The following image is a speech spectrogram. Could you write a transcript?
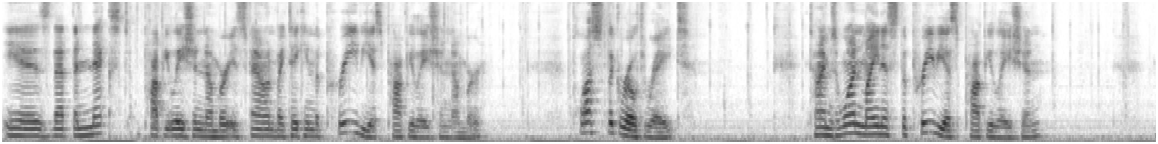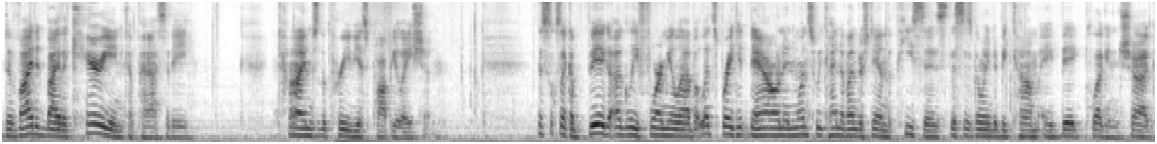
is that the next population number is found by taking the previous population number plus the growth rate times 1 minus the previous population divided by the carrying capacity times the previous population. This looks like a big, ugly formula, but let's break it down. And once we kind of understand the pieces, this is going to become a big plug and chug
